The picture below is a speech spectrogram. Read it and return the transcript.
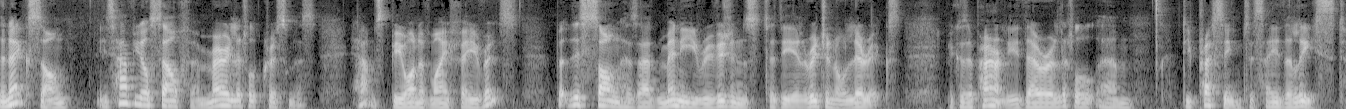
The next song is Have Yourself a Merry Little Christmas. It happens to be one of my favourites, but this song has had many revisions to the original lyrics because apparently they were a little um, depressing to say the least.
